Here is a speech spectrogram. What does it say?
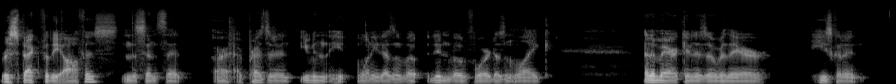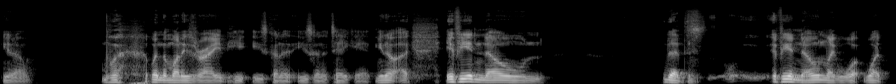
respect for the office in the sense that right, a president, even he, when he doesn't vote, didn't vote for, doesn't like an American is over there. He's gonna, you know, when the money's right, he, he's gonna he's gonna take it. You know, if he had known that this, if he had known like what what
